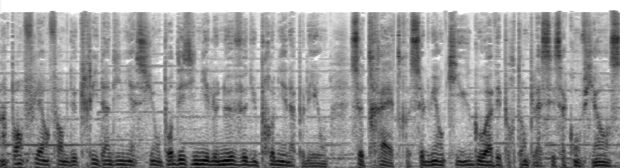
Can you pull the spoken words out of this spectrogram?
un pamphlet en forme de cri d'indignation pour désigner le neveu du premier Napoléon, ce traître, celui en qui Hugo avait pourtant placé sa confiance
